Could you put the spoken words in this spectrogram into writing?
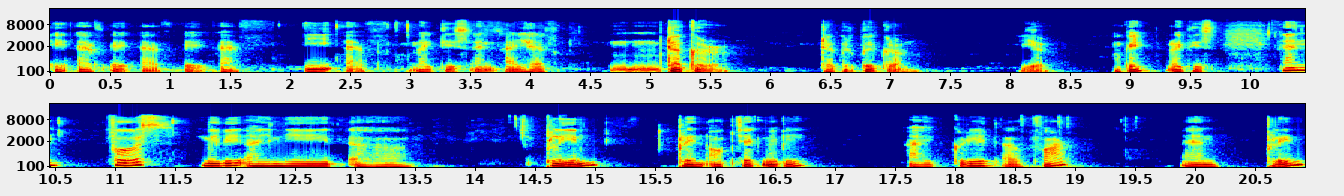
AF AF AF EF like this. And I have mm, darker darker background here. Okay? Like this. And first maybe I need a plane plane object maybe. I create a var and plane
